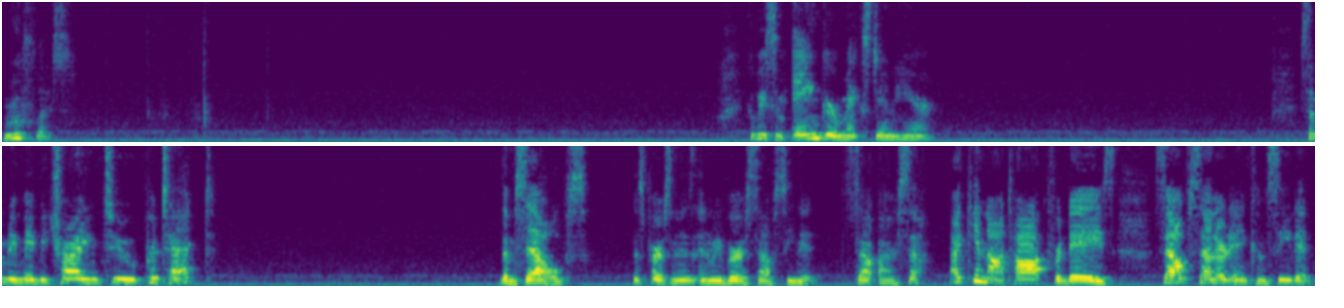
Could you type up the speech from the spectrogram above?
Ruthless. Could be some anger mixed in here. Somebody may be trying to protect themselves. This person is in reverse self-centered. Self, or I cannot talk for days. Self-centered and conceited.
